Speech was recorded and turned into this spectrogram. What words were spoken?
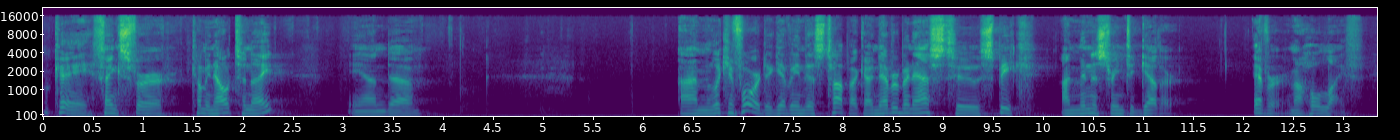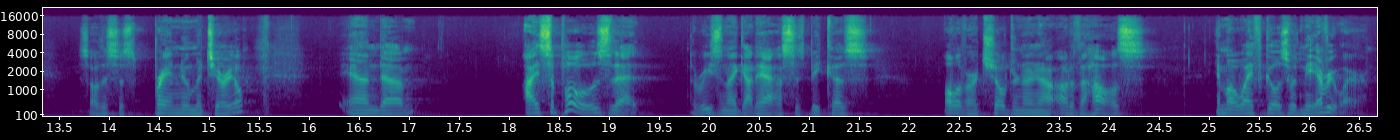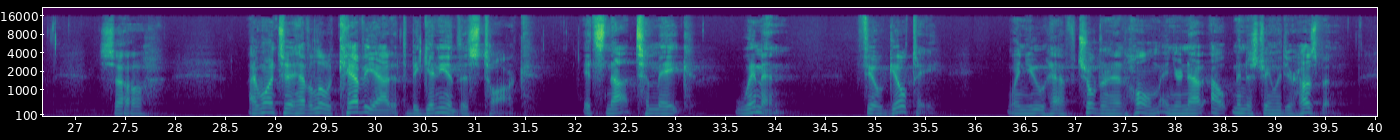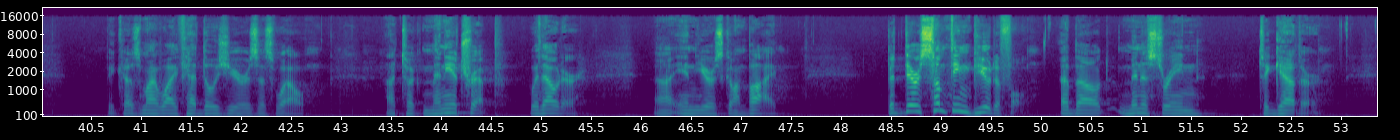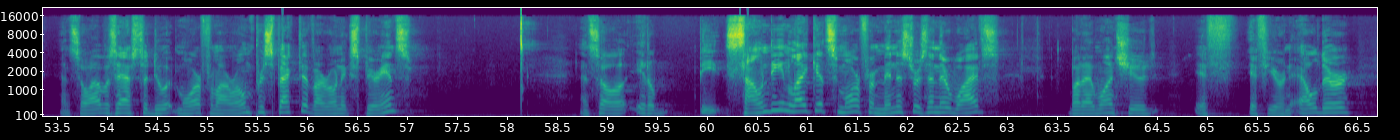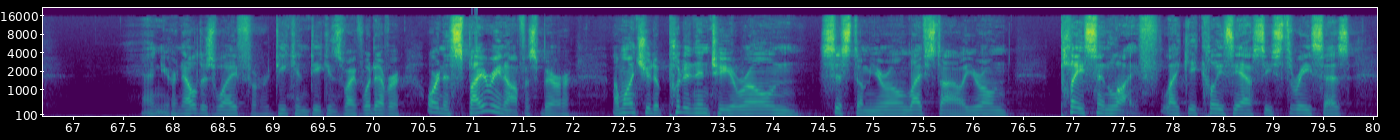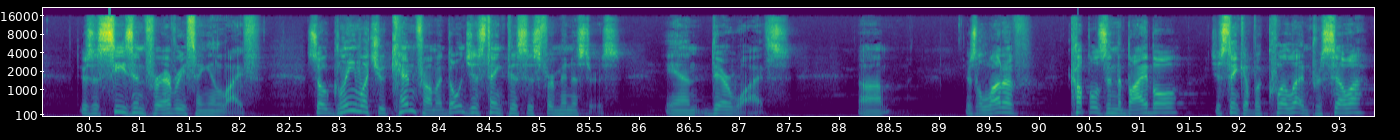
Okay, thanks for coming out tonight. And uh, I'm looking forward to giving this topic. I've never been asked to speak on ministering together, ever in my whole life. So this is brand new material. And um, I suppose that the reason I got asked is because all of our children are now out of the house, and my wife goes with me everywhere. So I want to have a little caveat at the beginning of this talk. It's not to make women feel guilty when you have children at home and you're not out ministering with your husband, because my wife had those years as well. I took many a trip without her uh, in years gone by. But there's something beautiful about ministering together. And so I was asked to do it more from our own perspective, our own experience. And so it'll be sounding like it's more for ministers and their wives, but I want you, if, if you're an elder and you're an elder's wife or deacon, deacon's wife, whatever, or an aspiring office bearer, I want you to put it into your own system, your own lifestyle, your own place in life. Like Ecclesiastes 3 says, there's a season for everything in life. So glean what you can from it. Don't just think this is for ministers and their wives. Um, there's a lot of couples in the Bible. Just think of Aquila and Priscilla,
